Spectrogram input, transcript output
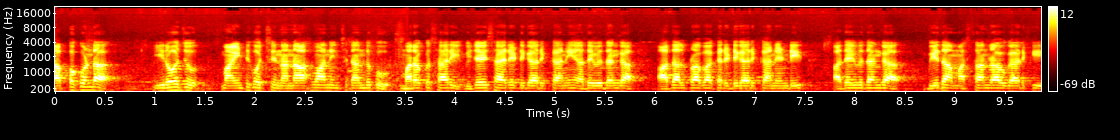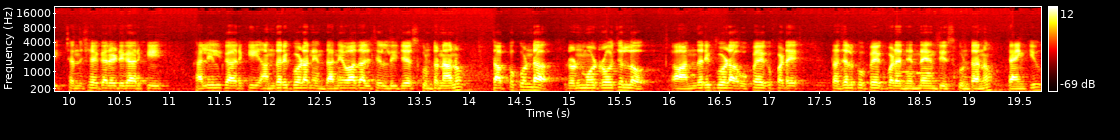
తప్పకుండా ఈరోజు మా ఇంటికి వచ్చి నన్ను ఆహ్వానించినందుకు మరొకసారి విజయసాయిరెడ్డి గారికి కానీ అదేవిధంగా ఆదాల్ ప్రభాకర్ రెడ్డి గారికి కానివ్వండి అదేవిధంగా బీదా మస్తాన్ రావు గారికి చంద్రశేఖర్ రెడ్డి గారికి ఖలీల్ గారికి అందరికి కూడా నేను ధన్యవాదాలు తెలియజేసుకుంటున్నాను. తప్పకుండా రెండు మూడు రోజుల్లో అందరికి కూడా ఉపయోగపడే ప్రజలకు ఉపయోగపడే నిర్ణయం తీసుకుంటాను. థ్యాంక్ యూ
